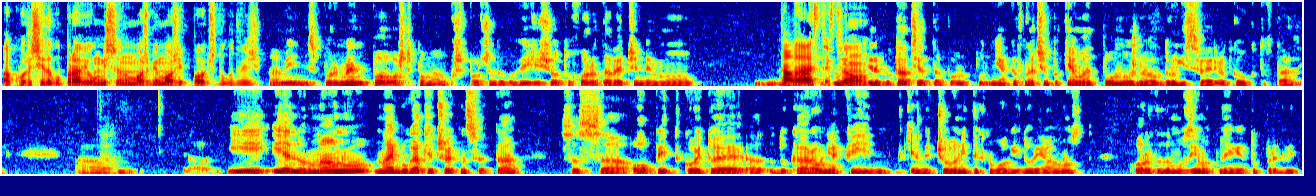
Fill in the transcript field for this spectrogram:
Ако реши да го прави умишлено, може би може и повече да го движи. Ами, според мен по, още по-малко ще почне да го движи, защото хората вече не му... Да, да, естествено. И репутацията по, по някакъв начин, пък тя му е по-нужна в други сфери, отколкото в тази. А, Да. и, и е нормално най-богатият човек на света с а, опит, който е а, докарал някакви такива нечувани технологии до реалност, хората да му взимат мнението предвид.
